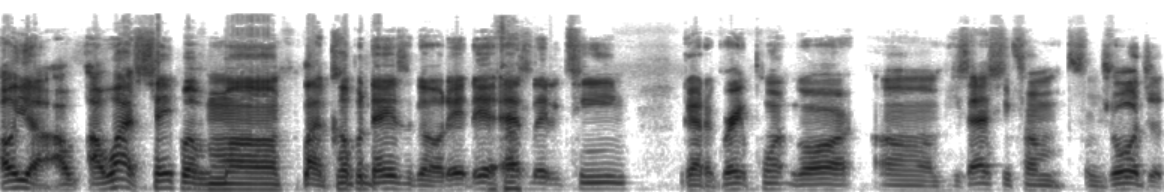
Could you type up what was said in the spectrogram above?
Oh yeah, I, I watched tape of them um, like a couple days ago. They, they're okay. athletic team. Got a great point guard. Um, he's actually from from Georgia.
